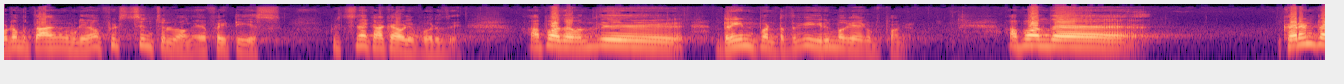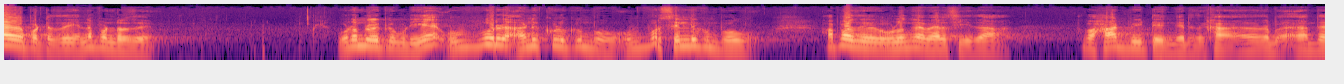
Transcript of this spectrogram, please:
உடம்பு தாங்க முடியாமல் ஃபிட்ஸ்ன்னு சொல்லுவாங்க எஃப்ஐடிஎஸ் ஃபிட்ஸ்னால் காக்காவளி போகிறது அப்போ அதை வந்து ட்ரெயின் பண்ணுறதுக்கு இரும்பகையாக கொடுப்பாங்க. அப்போ அந்த கரண்ட் ஆகப்பட்டது என்ன பண்ணுறது உடம்புல இருக்கக்கூடிய ஒவ்வொரு அணுக்களுக்கும் போகும் ஒவ்வொரு செல்லுக்கும் போகும். அப்போ அது ஒழுங்காக வேலை செய்யுதா? அப்போ ஹார்ட் பீட்டுங்கிறது அந்த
